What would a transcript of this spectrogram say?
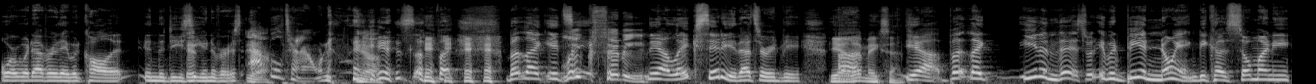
Or whatever they would call it in the DC It- universe, yeah. Appletown. Yeah. So, but, but like it's Lake City. yeah, Lake City. That's where it'd be. Yeah, Uh, that makes sense. Yeah, but like even this, it would be annoying because so many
